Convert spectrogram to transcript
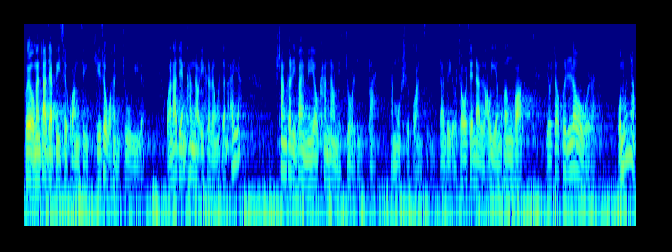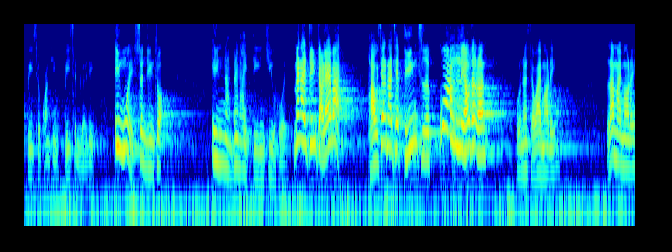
所以我们大家彼此关心。其实我很注意的。我那天看到一个人，我说：“哎呀，上个礼拜没有看到你做礼拜，牧师关心。但是有时候现在老眼昏花。”有时候会漏了，我们要彼此关心，彼此勉励。因为圣经说：“因那没来顶聚会，没来顶就来吧。”好像那些顶止惯了的人，我能小外毛哩，两麦毛哩，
